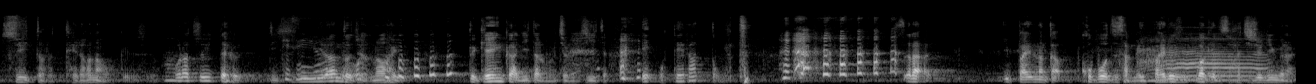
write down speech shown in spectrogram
着いたら寺なわけですよ、うん、これは着いたよ。ディズニーランドじゃない。で玄関にいたのうちのじいちゃん「えお寺?」と思って。そしたらいっぱいなんか小坊主さんがいっぱいいるわけです80人ぐらい。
